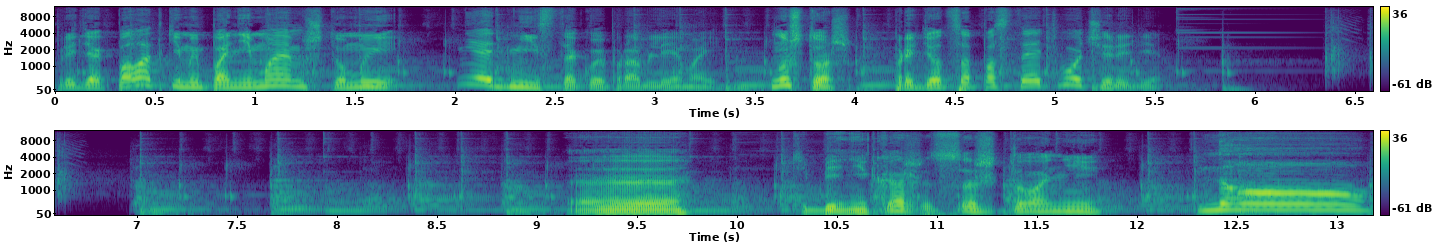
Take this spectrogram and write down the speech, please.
Придя к палатке, мы понимаем, что мы не одни с такой проблемой. Ну что ж, придется постоять в очереди. Э, тебе не кажется, что они... Non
